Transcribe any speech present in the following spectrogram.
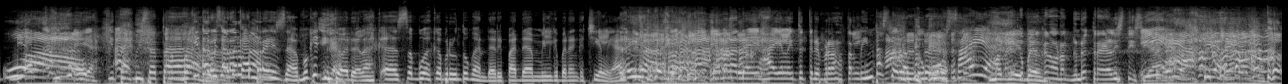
Wow. Iya, Kita Eh, bisa terbang. kita bisa rekan Reza, mungkin Iya. itu adalah eh, sebuah keberuntungan daripada milik badan kecil ya. Iya. Yang mana daya hayal itu tidak pernah terlintas dalam tubuh saya Makanya gitu. kebanyakan orang gendut realistis ya. Iya, iya, iya, betul,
